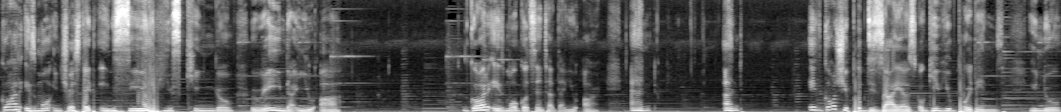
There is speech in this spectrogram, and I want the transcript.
God is more interested in seeing his kingdom reign than you are. God is more God centered than you are. And and if God should put desires or give you burdens, you know,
